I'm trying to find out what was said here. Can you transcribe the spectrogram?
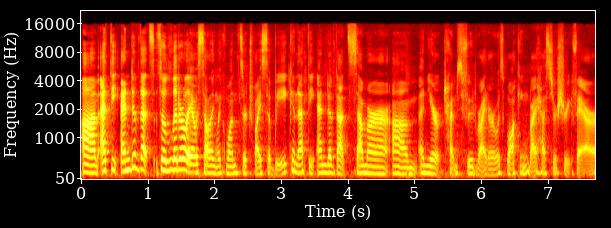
Um, at the end of that, so literally, I was selling like once or twice a week, and at the end of that summer, um, a New York Times food writer was walking by Hester Street Fair,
